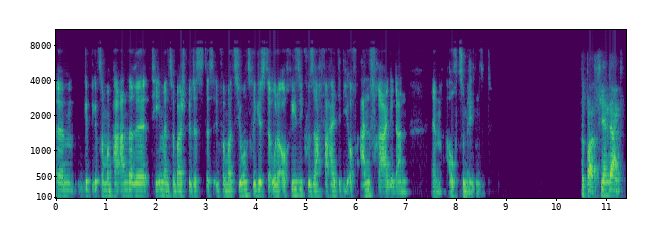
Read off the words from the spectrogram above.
ähm, gibt es noch mal ein paar andere Themen, zum Beispiel das, das Informationsregister oder auch Risikosachverhalte, die auf Anfrage dann ähm, auch zu melden sind. Super, vielen Dank.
